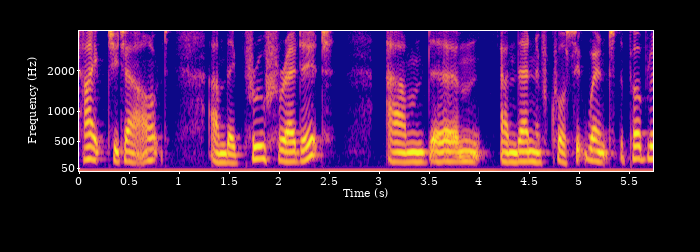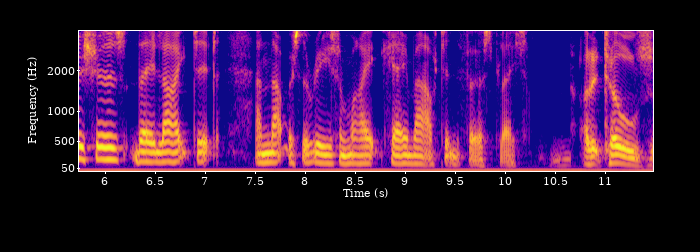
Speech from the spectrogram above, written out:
typed it out and they proofread it. And um, and then of course it went to the publishers. They liked it, and that was the reason why it came out in the first place. And it tells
